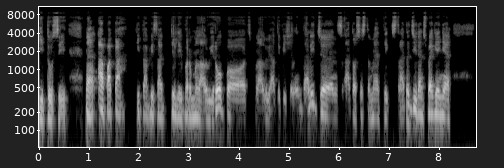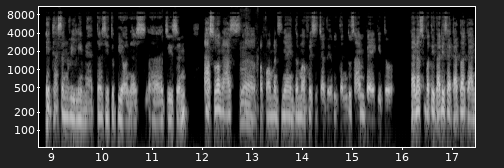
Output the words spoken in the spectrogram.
itu sih nah apakah kita bisa deliver melalui robot, melalui artificial intelligence, atau systematic strategy dan sebagainya. It doesn't really matter sih, to be honest, uh, Jason. As long as uh, performance-nya in terms of risk return itu sampai gitu. Karena seperti tadi saya katakan,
